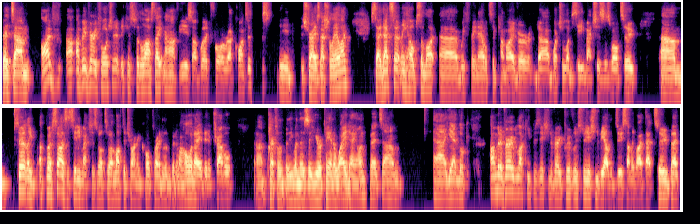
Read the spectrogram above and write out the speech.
But I've I've been very fortunate because for the last eight and a half years I've worked for uh, Qantas, the Australia's national airline. So that certainly helps a lot uh, with being able to come over and uh, watch a lot of city matches as well too. Um, certainly, uh, besides the city match as well, too, I'd love to try and incorporate a little bit of a holiday, a bit of travel, uh, preferably when there's a European away day on. But um, uh, yeah, look, I'm in a very lucky position, a very privileged position to be able to do something like that too. But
